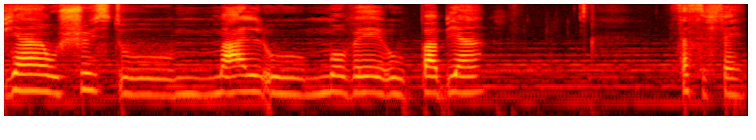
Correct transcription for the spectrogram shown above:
bien ou juste ou mal ou mauvais ou pas bien. Ça se fait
